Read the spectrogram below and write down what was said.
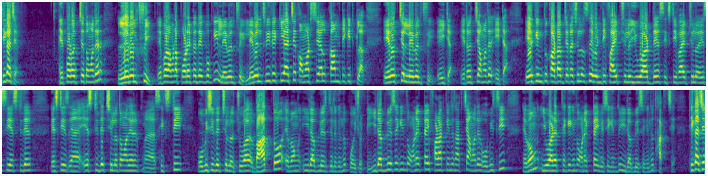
ঠিক আছে? এরপর হচ্ছে তোমাদের লেভেল থ্রি এরপর আমরা পরেরটা দেখব কি? লেভেল থ্রি লেভেল থ্রিতে কি আছে? কমার্শিয়াল কাম টিকিট ক্লার্ক এর হচ্ছে লেভেল থ্রি এইটা। এটা হচ্ছে আমাদের এটা। এর কিন্তু কাট অফ যেটা ছিল সেভেন্টি ফাইভ ছিল ইউআরদের সিক্সটি ফাইভ ছিল এসসি এসটিদের এসটি এসটিদের ছিল তোমাদের সিক্সটি ওবিসিদের ছিল চুয়া বাহাত্তর এবং ইডাব্লিউএস দিলে কিন্তু পঁয়ষট্টি। ইডাব্লিউএস এ কিন্তু অনেকটাই ফারাক কিন্তু থাকছে আমাদের ওবিসি এবং ইউআর এর থেকে কিন্তু অনেকটাই বেশি কিন্তু ইডাব্লিউএস এ কিন্তু থাকছে। ঠিক আছে?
